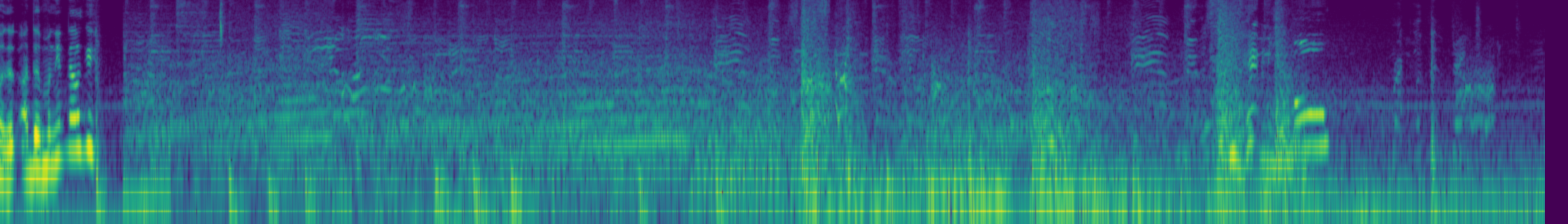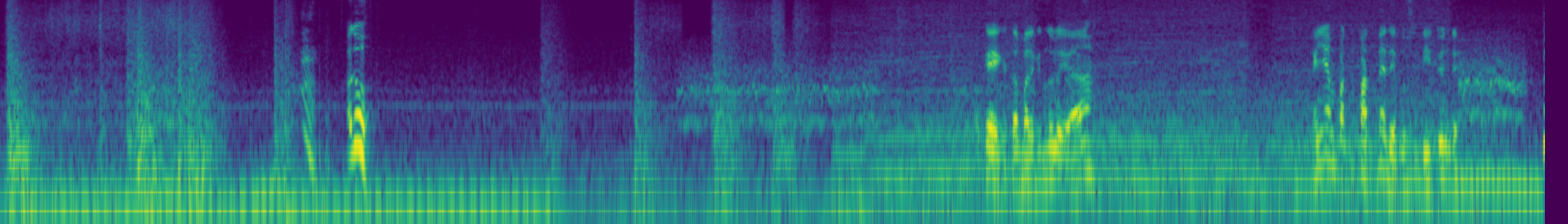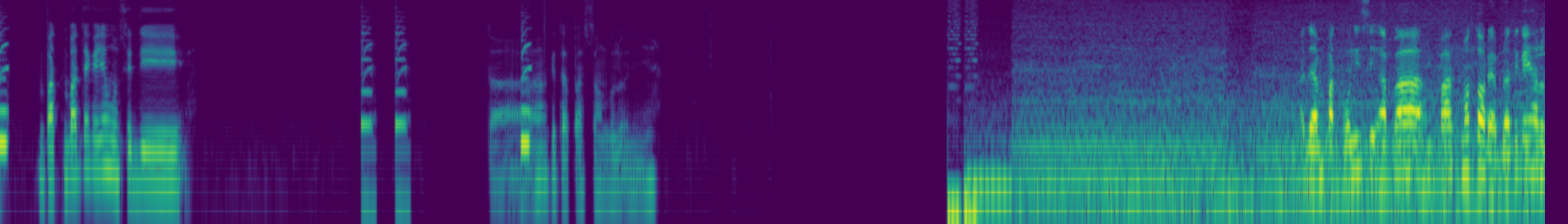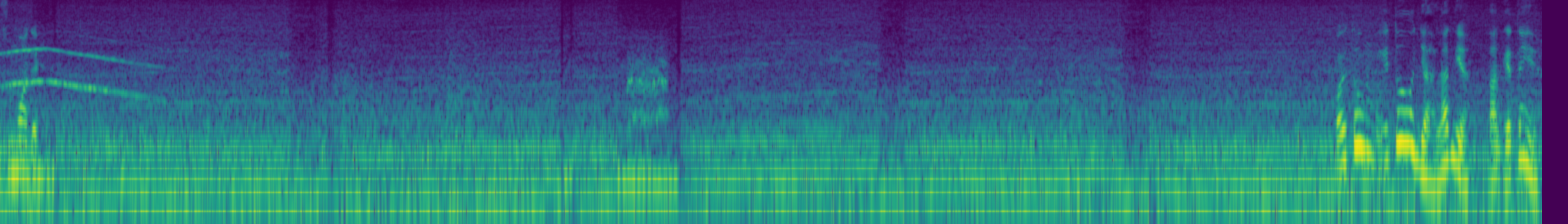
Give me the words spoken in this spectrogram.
Ada, ada menitnya lagi. Aduh. Oke, kita balikin dulu ya. Kayaknya empat-empatnya deh, mesti diituin deh. Empat-empatnya kayaknya mesti di... Bentar, kita pasang dulu ininya. Ada empat polisi, apa empat motor ya? Berarti kayaknya harus semua deh. Oh itu itu jalan ya targetnya ya?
